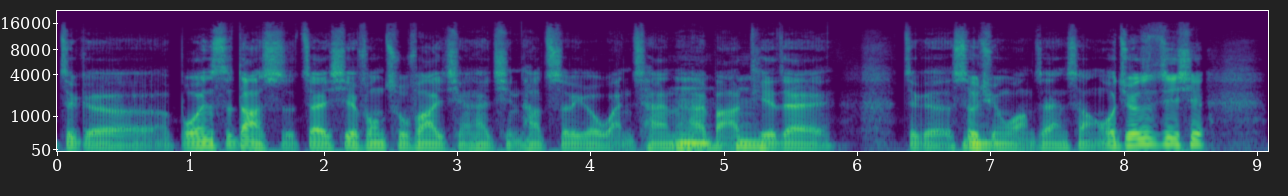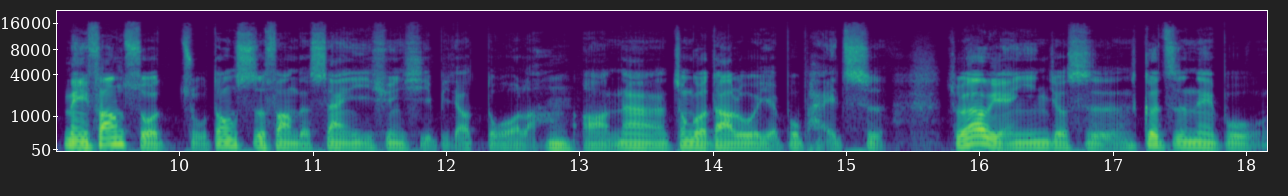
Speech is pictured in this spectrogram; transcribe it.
这个伯恩斯大使在谢峰出发以前还请他吃了一个晚餐，嗯、还把它贴在。这个社群网站上，嗯、我觉得这些美方所主动释放的善意讯息比较多了，嗯。啊，那中国大陆也不排斥，主要原因就是各自内部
